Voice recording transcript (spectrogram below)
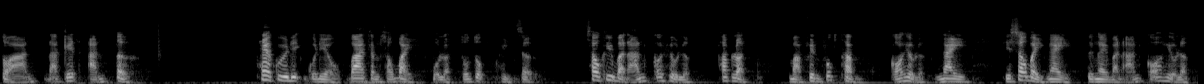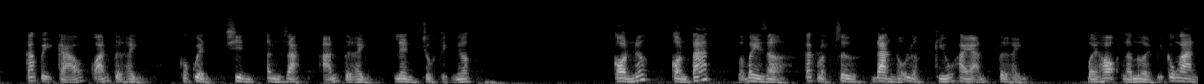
tòa án đã kết án tử. Theo quy định của Điều 367 Bộ Luật Tố Tụng Hình sự, sau khi bản án có hiệu lực pháp luật mà phiên phúc thẩm có hiệu lực ngay, thì sau 7 ngày từ ngày bản án có hiệu lực, các bị cáo có án tử hình có quyền xin ân giảm án tử hình lên Chủ tịch nước. Còn nước còn tát và bây giờ các luật sư đang nỗ lực cứu hai án tử hình bởi họ là người bị công an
